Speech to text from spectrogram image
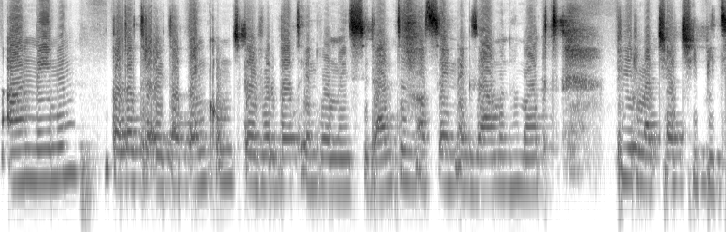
aannemen wat dat er uit dat ding komt. Bijvoorbeeld een van mijn studenten had zijn examen gemaakt puur met ChatGPT.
